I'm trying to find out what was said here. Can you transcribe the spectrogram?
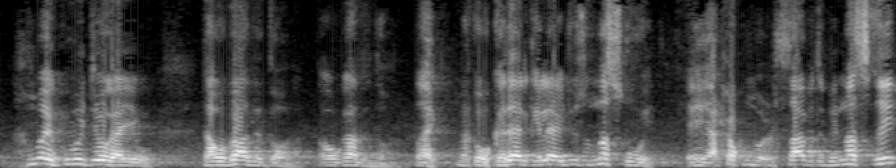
may kuma joogayo taa ka hadli doona taa ka hadli doona ayb marka wakadalika laa yajuusu nasku wey. Alxukmu haabitu binaski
